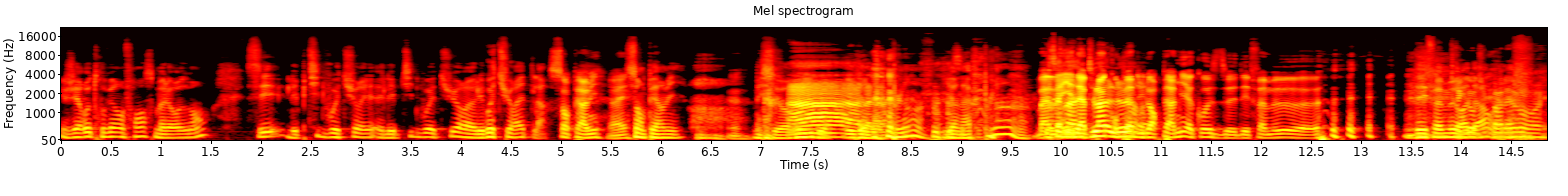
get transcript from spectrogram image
j'ai retrouvé en France, malheureusement, c'est les petites voitures, les petites voitures, les voiturettes là, Sans permis, ouais. sans permis. Oh, Ouais. mais c'est horrible. Ah, il y en a plein. Il y en a plein. Bah, bah, il y en a plein qui ont perdu leur permis à cause de- des fameux. euh, Des fameux radars. tu parlais ouais. avant, ouais.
